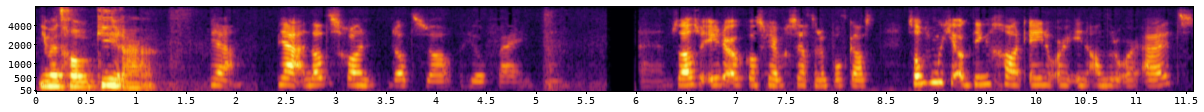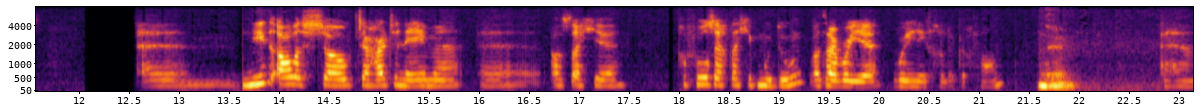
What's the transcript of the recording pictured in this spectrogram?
Je bent gewoon Kira. Ja, ja en dat is gewoon, dat is wel heel fijn. En, eh, zoals we eerder ook al eens hebben gezegd in een podcast, soms moet je ook dingen gewoon ene oor in, andere oor uit. Ehm, niet alles zo ter harte nemen eh, als dat je gevoel zegt dat je het moet doen, want daar word je, word je niet gelukkig van. Nee. Ehm,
